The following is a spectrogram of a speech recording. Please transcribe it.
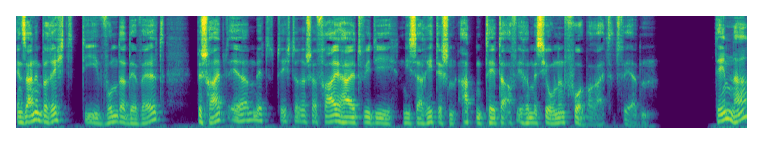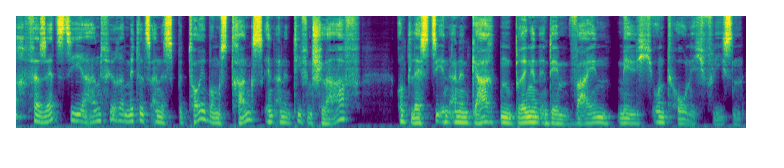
In seinem Bericht Die Wunder der Welt beschreibt er mit dichterischer Freiheit, wie die nisaritischen Attentäter auf ihre Missionen vorbereitet werden. Demnach versetzt sie ihr Anführer mittels eines Betäubungstranks in einen tiefen Schlaf und lässt sie in einen Garten bringen, in dem Wein, Milch und Honig fließen.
